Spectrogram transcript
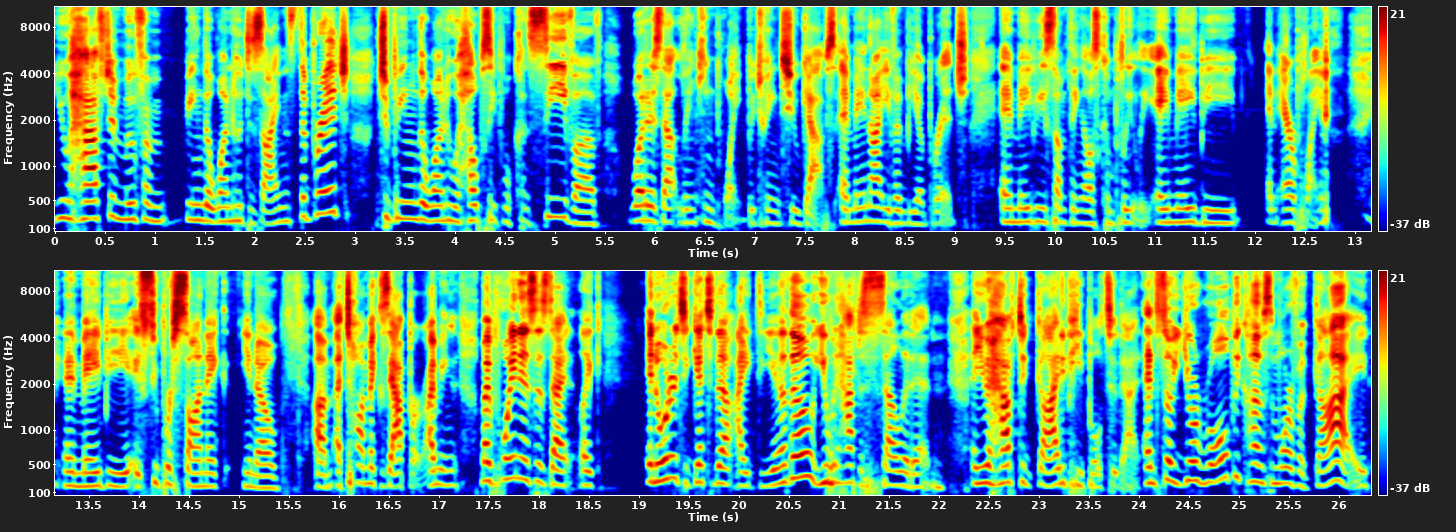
You have to move from being the one who designs the bridge to being the one who helps people conceive of what is that linking point between two gaps. It may not even be a bridge. It may be something else completely. It may be an airplane. It may be a supersonic, you know, um, atomic zapper. I mean, my point is, is that like, in order to get to that idea though, you would have to sell it in and you have to guide people to that. And so your role becomes more of a guide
